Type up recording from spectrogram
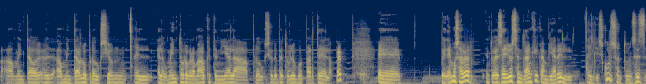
aumentado, aumentar la producción, el, el, aumento programado que tenía la producción de petróleo por parte de la OPEP. Eh, veremos a ver. Entonces ellos tendrán que cambiar el, el, discurso. Entonces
